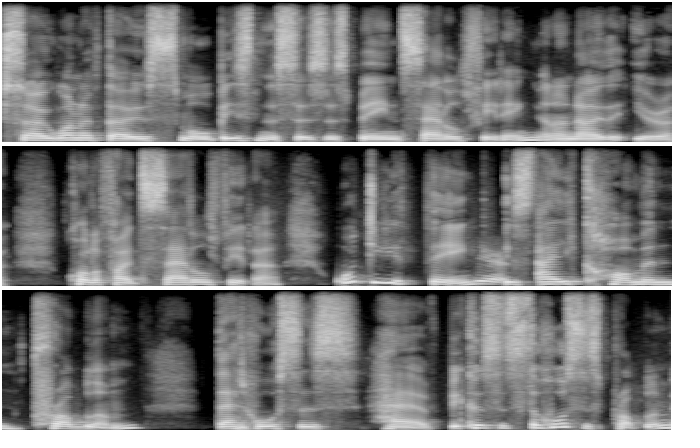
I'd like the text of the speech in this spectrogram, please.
So one of those small businesses has been saddle fitting, and I know that you're a qualified saddle fitter. What do you think yes. is a common problem? That horses have because it's the horse's problem.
